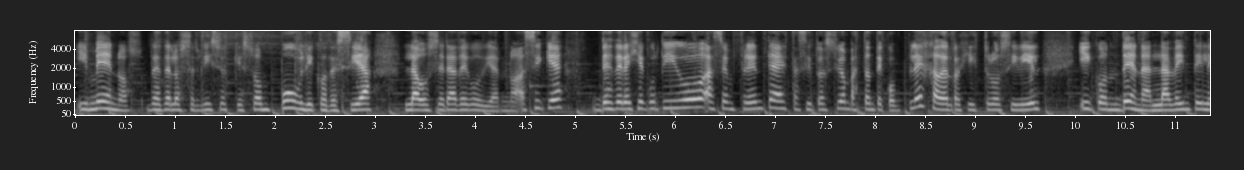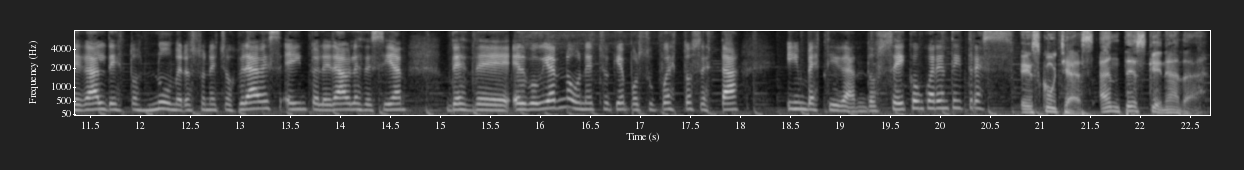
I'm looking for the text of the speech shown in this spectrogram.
y menos desde los servicios que son públicos, decía la vocera de gobierno. Así que desde el Ejecutivo hacen frente a esta situación bastante compleja del registro civil y condenan la venta ilegal de estos números. Son hechos graves e intolerables, decían desde el gobierno, un hecho que por supuesto se está investigando. 6 con 43. Escuchas Antes que nada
